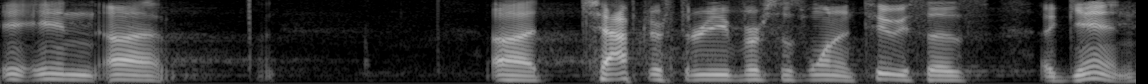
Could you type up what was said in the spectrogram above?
in uh, uh, chapter 3, verses 1 and 2, he says, again,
